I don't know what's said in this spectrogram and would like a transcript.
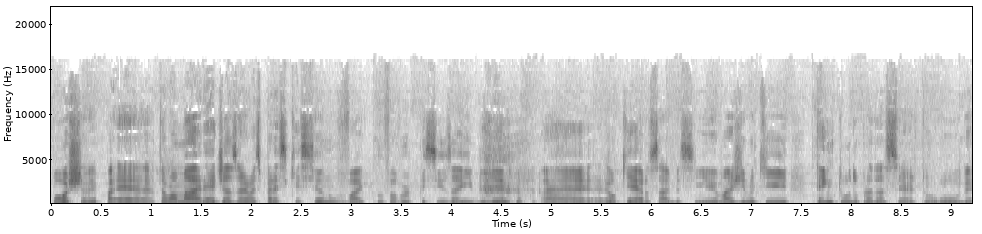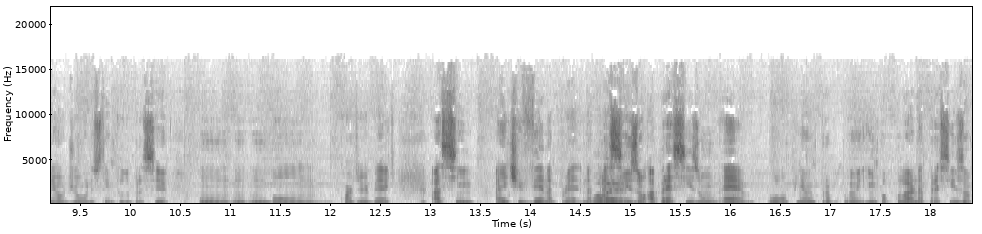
poxa, é, tá uma maré de azar, mas parece que esse ano vai. Por favor, precisa ir, porque é, eu quero, sabe? Assim, eu imagino que tem tudo pra dar certo o Daniel Jones, tem tudo pra ser um, um, um bom quarterback. Assim, a gente vê na pré- na pré-season, a pré-season, é, uma opinião impopular, na pré-season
